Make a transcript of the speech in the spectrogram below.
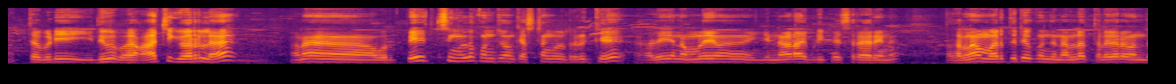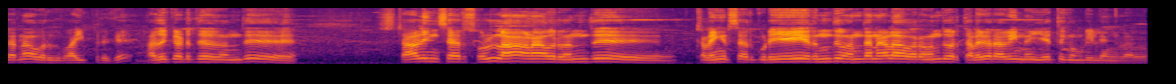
மற்றபடி இது ஆட்சிக்கு வரல. ஆனால் அவர் பேச்சுங்களில் கொஞ்சம் கஷ்டங்கள் இருக்குது அதே நம்மளே என்னடா இப்படி பேசுகிறாருன்னு அதெல்லாம் மறுத்துட்டு கொஞ்சம் நல்ல தலைவராக வந்தாருன்னா அவருக்கு வாய்ப்பு இருக்குது அதுக்கு அடுத்தது வந்து ஸ்டாலின் சார் சொல்லலாம் ஆனால் அவர் வந்து கலைஞர் சார் கூடயே இருந்து வந்தனால அவரை வந்து ஒரு தலைவராகவே இன்னும் ஏற்றுக்க முடியல எங்களால்.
